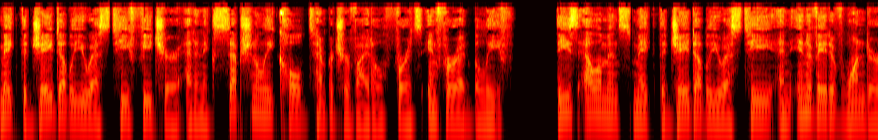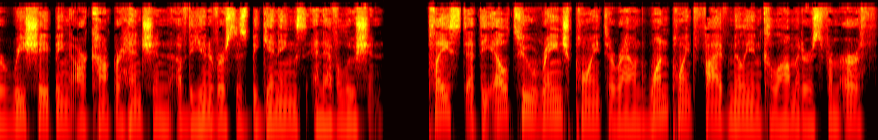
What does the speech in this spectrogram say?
make the JWST feature at an exceptionally cold temperature vital for its infrared belief. These elements make the JWST an innovative wonder reshaping our comprehension of the universe's beginnings and evolution. Placed at the L2 Lagrange point around 1.5 million kilometers from Earth,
